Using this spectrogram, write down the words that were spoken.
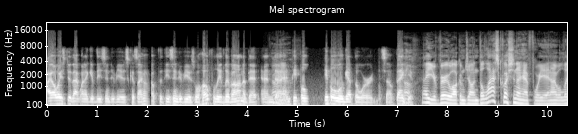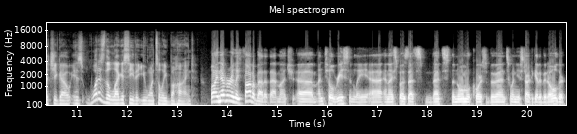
I always do that when I give these interviews because I hope that these interviews will hopefully live on a bit, and oh, yeah. uh, and people people will get the word. So thank oh, you. Hey, you're very welcome, John. The last question I have for you, and I will let you go, is what is the legacy that you want to leave behind? Well, I never really thought about it that much um, until recently, uh, and I suppose that's that's the normal course of events when you start to get a bit older.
